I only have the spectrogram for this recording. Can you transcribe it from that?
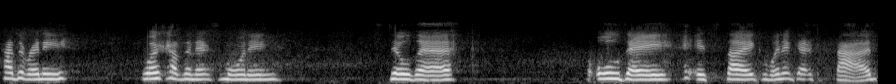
Had the Rennie, woke up the next morning, still there all day. It's like when it gets bad,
